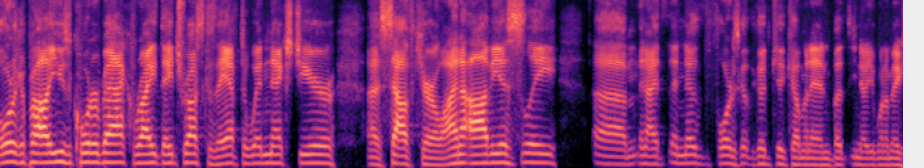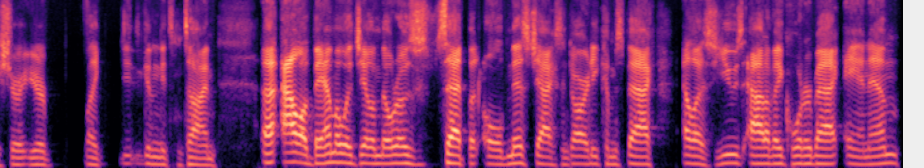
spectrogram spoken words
Florida could probably use a quarterback, right? They trust because they have to win next year. Uh, South Carolina, obviously. Um, and I, I, know Florida's got the good kid coming in, but you know, you want to make sure you're like you're gonna need some time. Uh, Alabama with Jalen Milroe's set, but Ole Miss Jackson Daugherty comes back. LSU's out of a quarterback. A and M.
